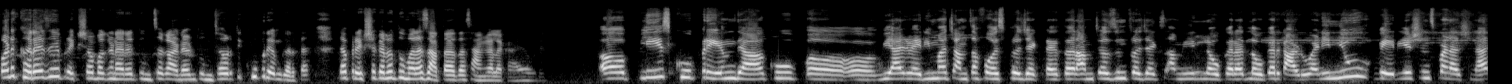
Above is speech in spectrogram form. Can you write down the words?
पण खरं जे प्रेक्षक बघणार आहे तुमचं आणि तुमच्यावरती खूप प्रेम करतात त्या प्रेक्षकांना तुम्हाला जाता जाता सांगायला काय आवडेल? प्लीज खूप प्रेम द्या. खूप वी आर व्हेरी मच आमचा फर्स्ट प्रोजेक्ट आहे. तर आमचे अजून प्रोजेक्ट आम्ही लवकरात लवकर काढू आणि न्यू व्हेरिएशन्स पण असणार.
